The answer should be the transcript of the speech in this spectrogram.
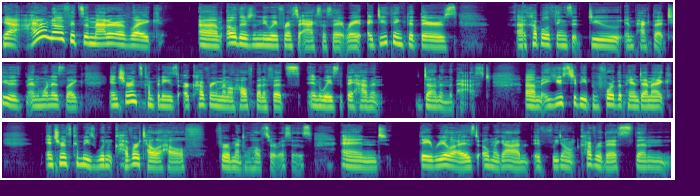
Yeah, I don't know if it's a matter of like, um, oh, there's a new way for us to access it, right? I do think that there's a couple of things that do impact that too. And one is like insurance companies are covering mental health benefits in ways that they haven't done in the past. Um, it used to be before the pandemic, insurance companies wouldn't cover telehealth for mental health services. And they realized, oh my God, if we don't cover this, then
